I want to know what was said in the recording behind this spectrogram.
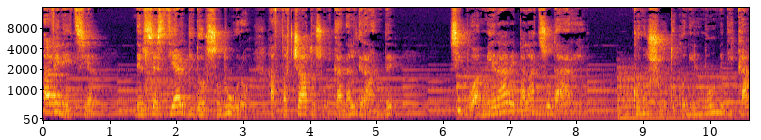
A Venezia, nel sestier di Dorsoduro, affacciato sul Canal Grande, si può ammirare Palazzo Dario, conosciuto con il nome di Ca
